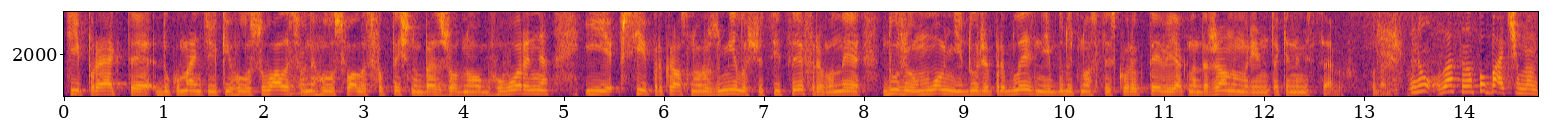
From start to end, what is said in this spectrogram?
ті проекти документів, які голосувалися, вони голосувалися фактично без жодного обговорення, і всі прекрасно розуміли, що ці цифри вони дуже умовні і дуже приблизні, і будуть носитись корективи як на державному рівні, так і на місцевих. Подальше. Ну, власне, ми побачимо.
